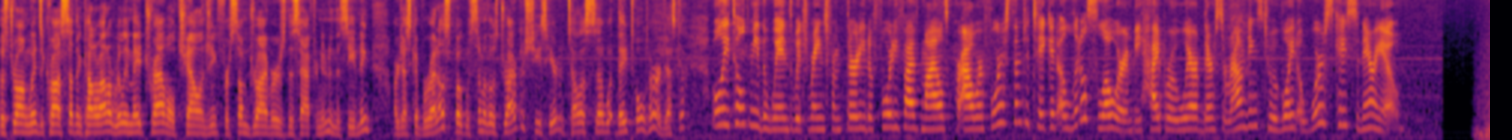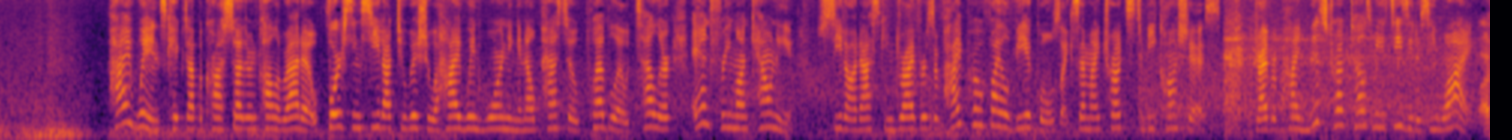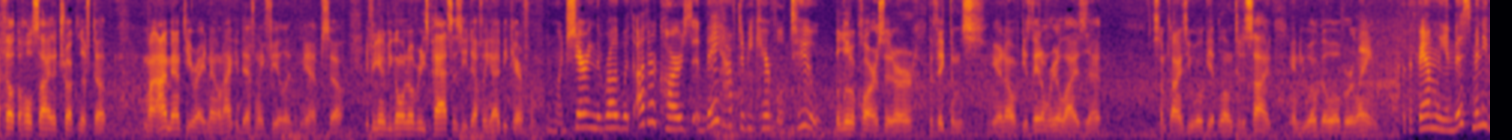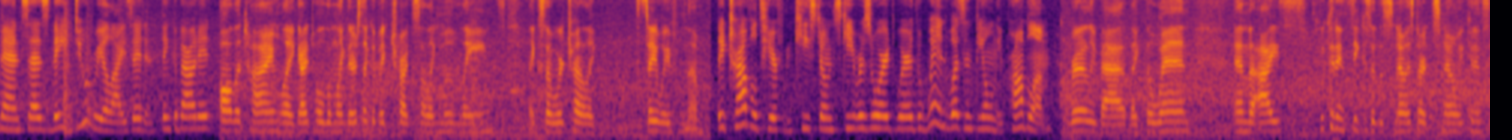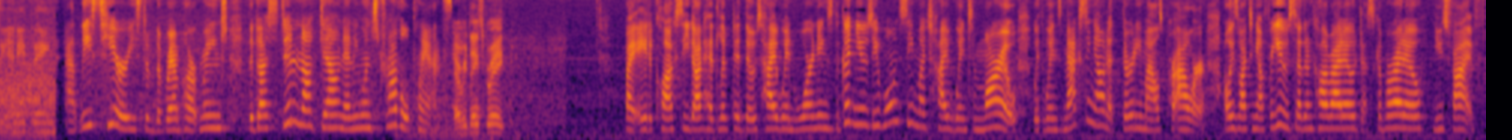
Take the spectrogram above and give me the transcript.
The strong winds across southern Colorado really made travel challenging for some drivers this afternoon and this evening. Our Jessica Barreto spoke with some of those drivers. She's here to tell us uh, what they told her. Jessica? Well, he told me the winds, which range from 30 to 45 miles per hour, forced them to take it a little slower and be hyper aware of their surroundings to avoid a worst case scenario. High winds kicked up across southern Colorado, forcing CDOT to issue a high wind warning in El Paso, Pueblo, Teller, and Fremont County. CDOT asking drivers of high profile vehicles like semi trucks to be cautious. The driver behind this truck tells me it's easy to see why. I felt the whole side of the truck lift up. My, I'm empty right now, and I could definitely feel it. Yep. So if you're going to be going over these passes, you definitely got to be careful. And when sharing the road with other cars, they have to be careful too. The little cars that are the victims, you know, because they don't realize that sometimes you will get blown to the side and you will go over a lane. But the family in this minivan says they do realize it and think about it all the time. Like I told them, like there's like a big truck, so like move lanes. Like so we're trying to like stay away from them. They traveled here from Keystone Ski Resort where the wind wasn't the only problem. Really bad, like the wind and the ice. We couldn't see because of the snow. It started to snow. We couldn't see anything. At least here east of the Rampart Range, the gusts didn't knock down anyone's travel plans. Everything's great. By 8 o'clock, CDOT had lifted those high wind warnings. The good news, you won't see much high wind tomorrow, with winds maxing out at 30 miles per hour. Always watching out for you, Southern Colorado, Jessica Barreto, News 5.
